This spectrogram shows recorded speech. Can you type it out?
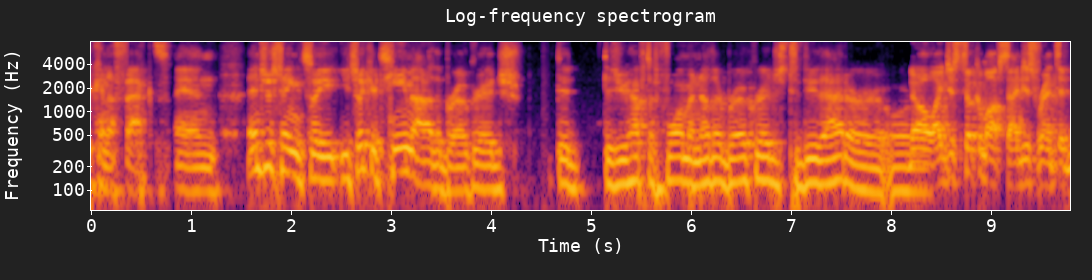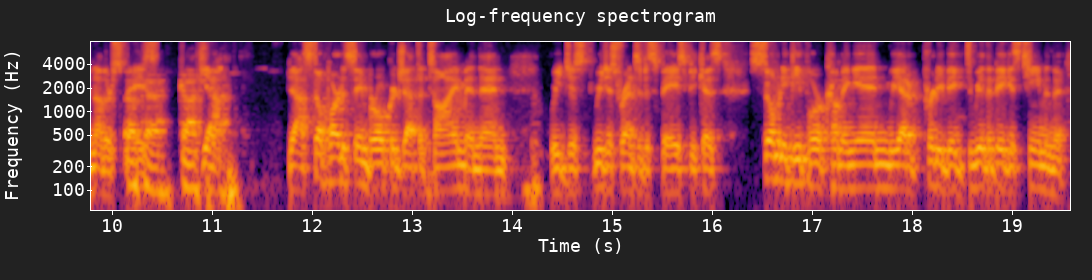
can affect. And interesting, so you, you took your team out of the brokerage. Did did you have to form another brokerage to do that or, or no i just took them off so i just rented another space okay gotcha yeah yeah, still part of the same brokerage at the time, and then we just we just rented a space because so many people were coming in. We had a pretty big, we had the biggest team in the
